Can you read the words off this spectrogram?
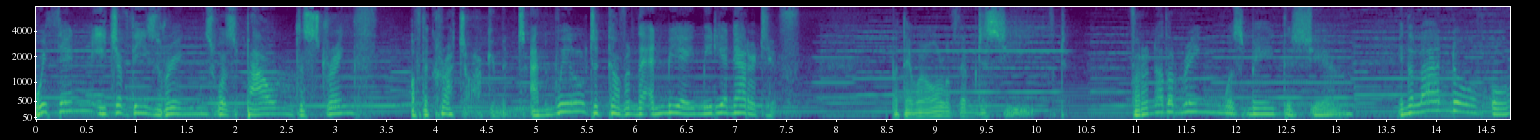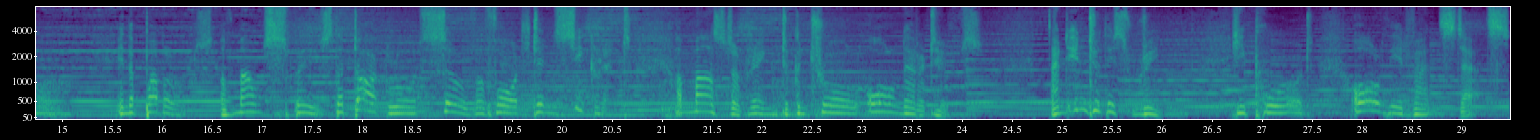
Within each of these rings was bound the strength of the crutch argument and will to govern the NBA media narrative. But they were all of them deceived. For another ring was made this year in the land of Ore, in the bubbles of Mount Space, the Dark Lord Silver forged in secret a master ring to control all narratives. And into this ring he poured all the advanced stats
